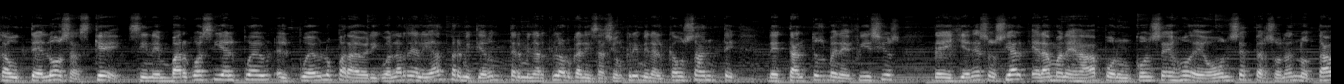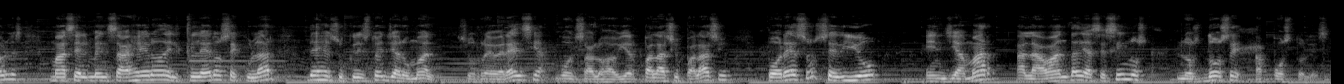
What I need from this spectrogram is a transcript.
cautelosas que, sin embargo, hacía el pueblo, el pueblo para averiguar la realidad permitieron determinar que la organización criminal causante de tantos beneficios de higiene social era manejada por un consejo de 11 personas notables más el mensajero del clero secular de Jesucristo en Yarumal, su reverencia Gonzalo Javier Palacio Palacio. Por eso se dio en llamar a la banda de asesinos los 12 apóstoles.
